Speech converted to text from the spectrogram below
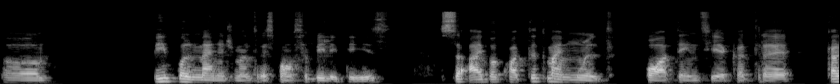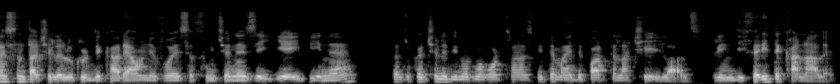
uh, people management responsibilities să aibă cu atât mai mult o atenție către care sunt acele lucruri de care au nevoie să funcționeze ei bine, pentru că cele din urmă vor transmite mai departe la ceilalți, prin diferite canale.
